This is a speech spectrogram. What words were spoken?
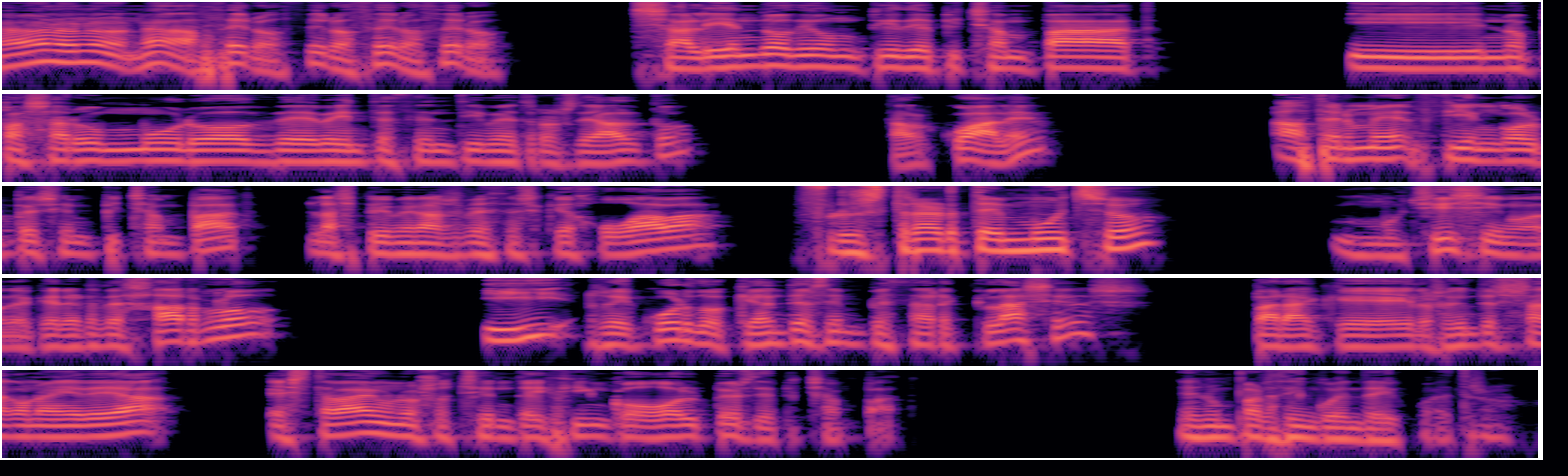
No, no, no, nada, cero, cero, cero, cero. Saliendo de un tee de pitch and pad y no pasar un muro de 20 centímetros de alto, tal cual, ¿eh? Hacerme 100 golpes en pitch and pad las primeras veces que jugaba, Frustrarte mucho. Muchísimo de querer dejarlo. Y recuerdo que antes de empezar clases, para que los oyentes se hagan una idea, estaba en unos 85 golpes de pitch and pad. En un par 54.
